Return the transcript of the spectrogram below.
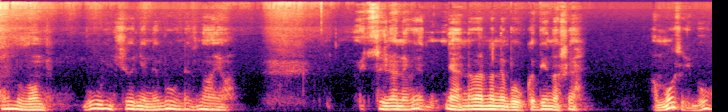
облом. Був він сьогодні, не був, не знаю. Від не видно. Ні, напевно, не був. Кабіна ще. А може й був.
